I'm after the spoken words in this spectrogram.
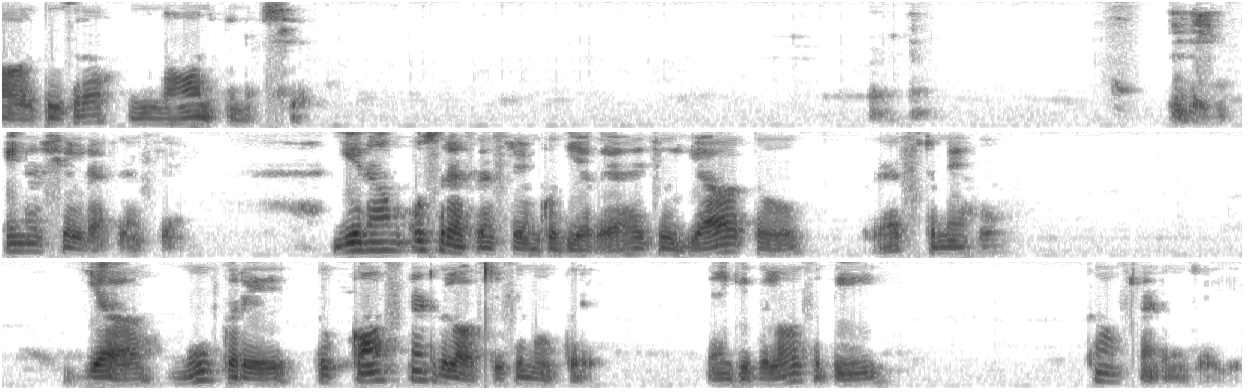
और दूसरा non inertial inertial reference frame ये नाम उस रेफरेंस फ्रेम को दिया गया है जो या तो रेस्ट में हो, या मूव करे तो कांस्टेंट वेलोसिटी से मूव करे। यानी कि वेलोसिटी कांस्टेंट में चाहिए।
